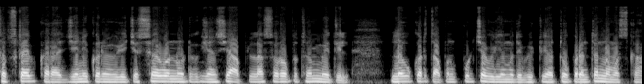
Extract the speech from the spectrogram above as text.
सबस्क्राईब करा जेणेकरून व्हिडिओचे सर्व नोटिफिकेशन्स हे आपल्याला सर्वप्रथम मिळतील. लवकरच आपण पुढच्या व्हिडिओमध्ये भेटूया. तोपर्यंत नमस्कार.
